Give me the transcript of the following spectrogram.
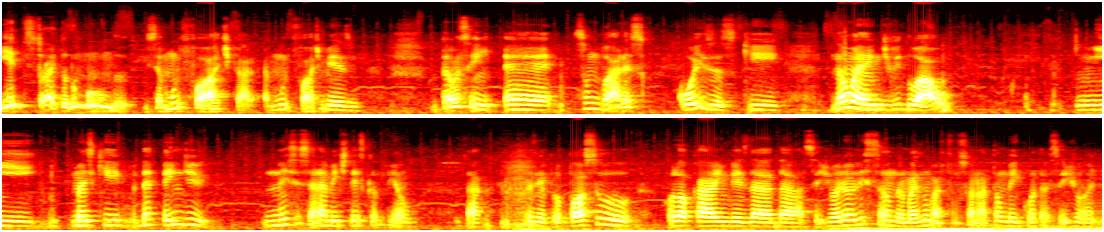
e destrói todo mundo. Isso é muito forte, cara. É muito forte mesmo. Então, assim, é, são várias coisas que não é individual, e, mas que depende necessariamente desse campeão, tá? Por exemplo, eu posso colocar em vez da, da Sejuani a Alessandra, mas não vai funcionar tão bem quanto a Sejuani,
